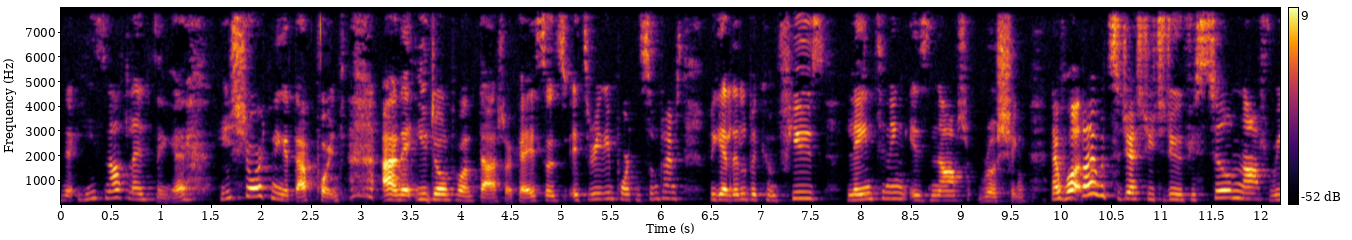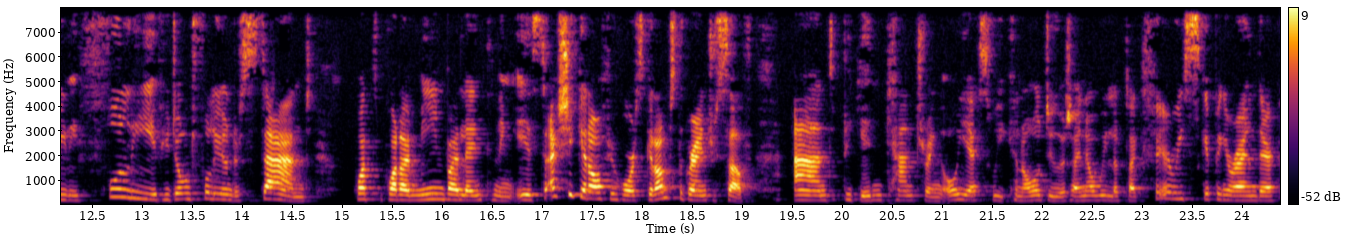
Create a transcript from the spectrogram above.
no, he's not lengthening. Eh? He's shortening at that point, and uh, you don't want that. Okay, so it's it's really important. Sometimes we get a little bit confused. Lengthening is not rushing. Now, what I would suggest you to do if you're still not really fully, if you don't fully understand what, what I mean by lengthening is to actually get off your horse, get onto the ground yourself and begin cantering. Oh yes, we can all do it. I know we look like fairies skipping around there,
